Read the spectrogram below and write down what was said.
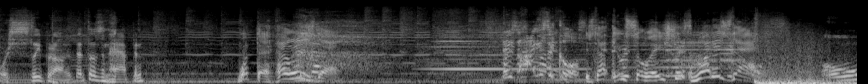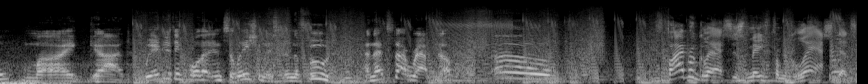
or sleeping on it. That doesn't happen. What the hell is that? There's icicles. Is that insulation? What is that? Oh my God. Where do you think all that insulation is? In the food. And that's not wrapped up. Oh. Fiberglass is made from glass that's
